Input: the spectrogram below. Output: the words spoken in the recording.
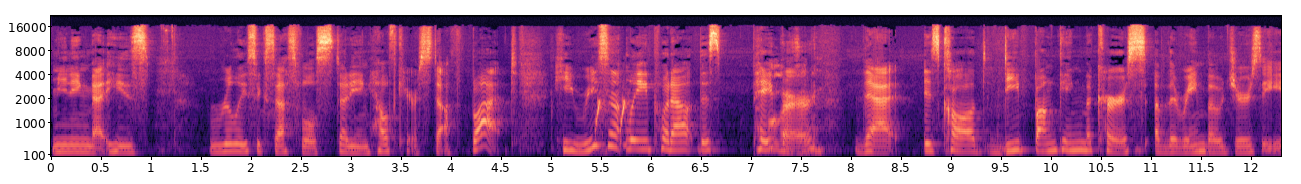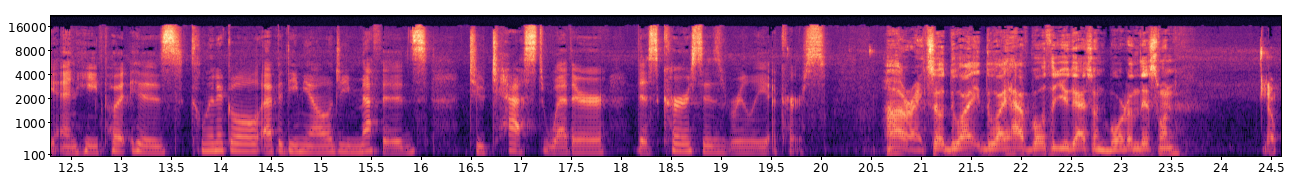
meaning that he's really successful studying healthcare stuff. But he recently put out this Hold on a paper that is called Debunking the Curse of the Rainbow Jersey and he put his clinical epidemiology methods to test whether this curse is really a curse. All right, so do I do I have both of you guys on board on this one? Yep.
